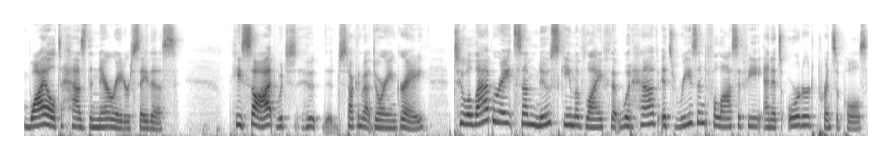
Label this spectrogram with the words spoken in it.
Wilde has the narrator say this he sought which who just talking about Dorian Gray to elaborate some new scheme of life that would have its reasoned philosophy and its ordered principles,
